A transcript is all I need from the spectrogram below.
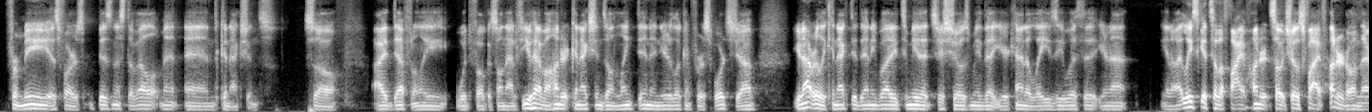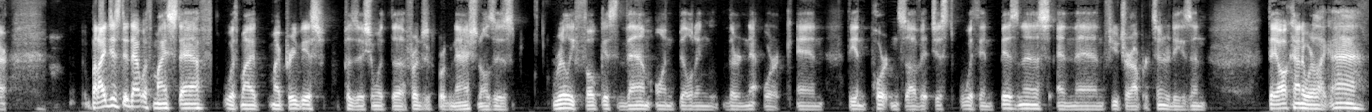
for me as far as business development and connections. So I definitely would focus on that. If you have 100 connections on LinkedIn and you're looking for a sports job, you're not really connected to anybody. To me, that just shows me that you're kind of lazy with it. You're not, you know, at least get to the 500 so it shows 500 on there. But I just did that with my staff, with my my previous position with the Fredericksburg Nationals is really focus them on building their network and the importance of it just within business and then future opportunities. And they all kind of were like, ah,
